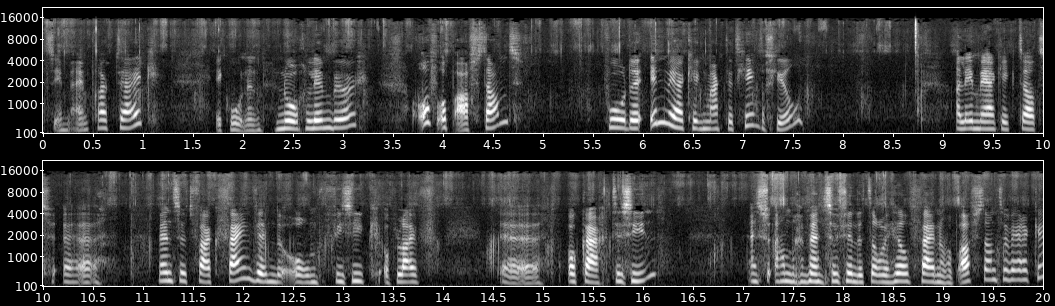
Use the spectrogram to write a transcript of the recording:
dus in mijn praktijk, ik woon in Noord-Limburg, of op afstand. Voor de inwerking maakt het geen verschil. Alleen merk ik dat uh, mensen het vaak fijn vinden om fysiek of live uh, elkaar te zien. En andere mensen vinden het dan heel fijn om op afstand te werken.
